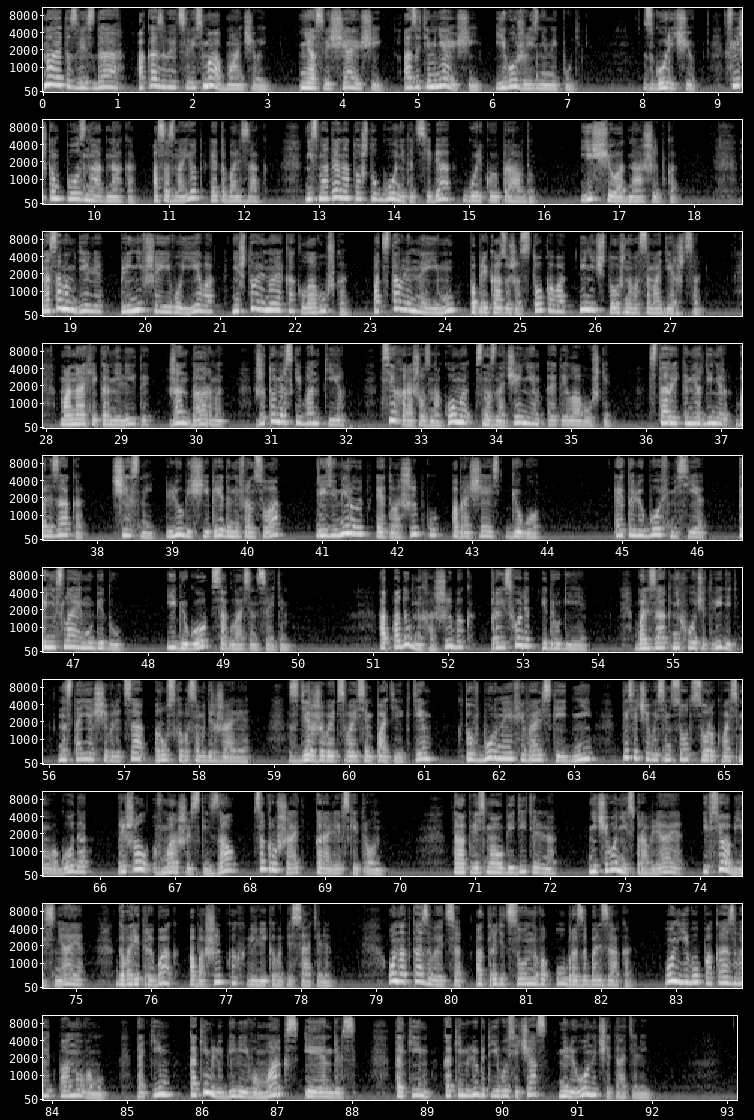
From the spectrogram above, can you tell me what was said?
Но эта звезда оказывается весьма обманчивой, не освещающей, а затемняющей его жизненный путь. С горечью, слишком поздно, однако, осознает это Бальзак, несмотря на то, что гонит от себя горькую правду. Еще одна ошибка. На самом деле, пленившая его Ева — не что иное, как ловушка, подставленное ему по приказу жестокого и ничтожного самодержца. Монахи-кармелиты, жандармы, житомирский банкир, все хорошо знакомы с назначением этой ловушки. Старый камердинер Бальзака, честный, любящий и преданный Франсуа, резюмирует эту ошибку, обращаясь к Гюго. «Эта любовь, месье, принесла ему беду, и Гюго согласен с этим». От подобных ошибок происходят и другие. Бальзак не хочет видеть настоящего лица русского самодержавия, сдерживает свои симпатии к тем, кто в бурные февральские дни 1848 года пришел в маршальский зал сокрушать королевский трон. Так весьма убедительно, ничего не исправляя и все объясняя, говорит рыбак об ошибках великого писателя. Он отказывается от традиционного образа Бальзака. Он его показывает по-новому, таким, каким любили его Маркс и Энгельс, таким, каким любят его сейчас миллионы читателей.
